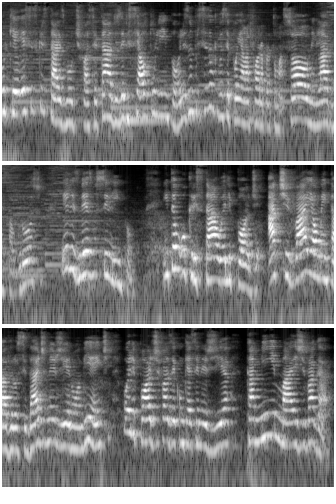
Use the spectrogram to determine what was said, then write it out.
porque esses cristais multifacetados, eles se autolimpam, eles não precisam que você ponha lá fora para tomar sol, nem lave em sal grosso, eles mesmos se limpam. Então, o cristal ele pode ativar e aumentar a velocidade de energia no ambiente, ou ele pode fazer com que essa energia caminhe mais devagar.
